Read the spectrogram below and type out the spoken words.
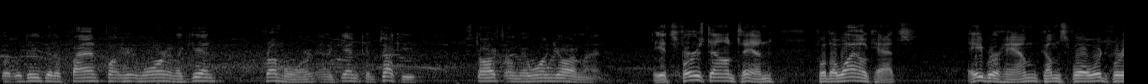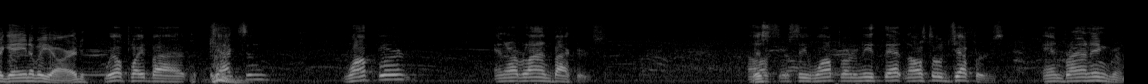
but we do get a fine punt here in Warren, and again from Warren, and again Kentucky starts on their one-yard line. It's first down 10 for the Wildcats. Abraham comes forward for a gain of a yard. Well played by Jackson, Wampler, and our linebackers. I This- also see Wampler underneath that, and also Jeffers and Brian Ingram.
